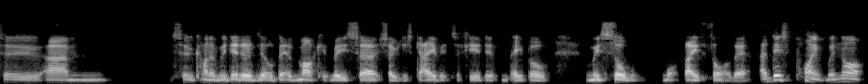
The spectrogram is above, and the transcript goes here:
to, um, to kind of we did a little bit of market research. So we just gave it to a few different people and we saw what they thought of it. At this point we're not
